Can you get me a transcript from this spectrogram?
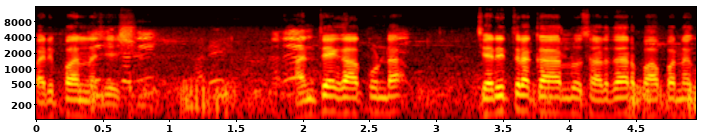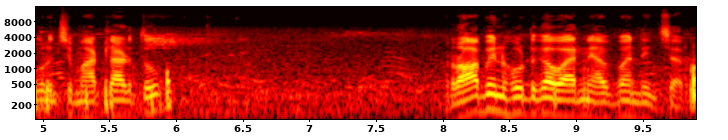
పరిపాలన చేసింది. అంతేకాకుండా చరిత్రకారులు సర్దార్ పాపన్న గురించి మాట్లాడుతూ రాబిన్ హుడ్గా వారిని అభివర్ణించారు.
